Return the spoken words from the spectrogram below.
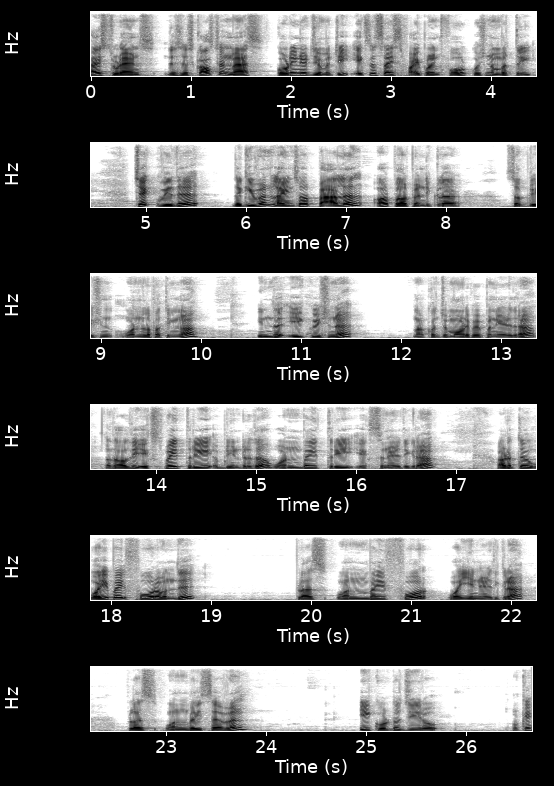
Hi students, this is Class 10 Maths Coordinate Geometry exercise 5.4 question number 3. Check whether the given lines are parallel or perpendicular. Subdivision 1ல பார்த்தீங்கன்னா இந்த ஈக்குவேஷனை நான் கொஞ்சம் மாடிஃபை பண்ணி எழுதுகிறேன் அதாவது எக்ஸ் பை த்ரீ அப்படின்றத ஒன் பை த்ரீ எக்ஸ்ன்னு எழுதிக்கிறேன் அடுத்து ஒய் பை ஃபோரை வந்து ப்ளஸ் ஒன் பை ஃபோர் ஒய்ன்னு எழுதிக்கிறேன் plus one by seven equal to zero okay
